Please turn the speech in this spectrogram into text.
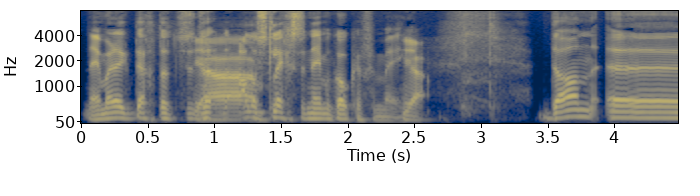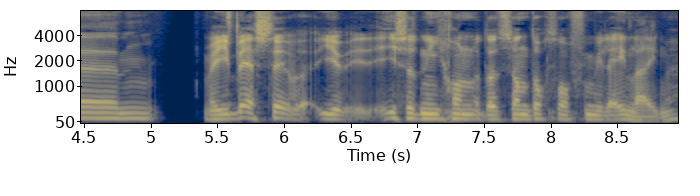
Nee, maar ik dacht dat dat Ja. het allerslechtste neem ik ook even mee. Ja. Dan, ehm, Maar je beste, je, is dat niet gewoon... Dat is dan toch wel Formule 1 lijkt me.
